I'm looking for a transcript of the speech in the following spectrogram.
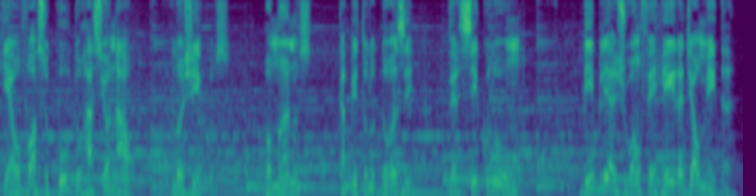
que é o vosso culto racional. Logicos. Romanos, capítulo 12, versículo 1. Bíblia João Ferreira de Almeida.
